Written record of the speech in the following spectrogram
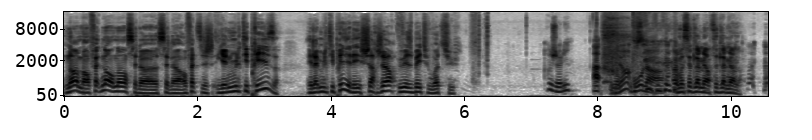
non mais en fait non non, non c'est la c'est la en fait il y a une multiprise et la multiprise il y a des chargeurs USB tu vois dessus. Oh, joli. Ah, C'est bien Oh là Ah mais c'est de la merde, c'est de la merde là.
